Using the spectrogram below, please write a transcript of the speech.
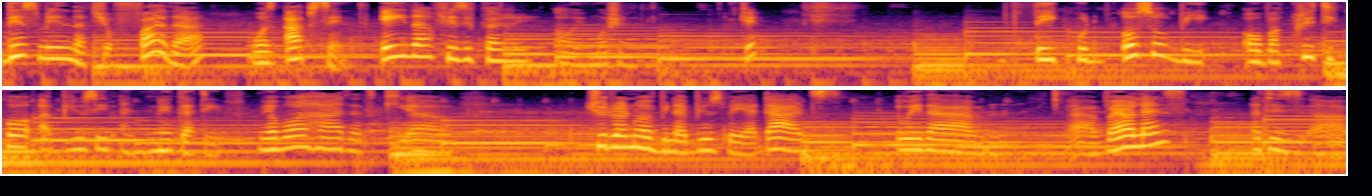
This means that your father was absent either physically or emotionally. Okay? They could also be overcritical, abusive, and negative. We have all heard that uh, children who have been abused by their dads, with um, uh, violence, that is uh,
